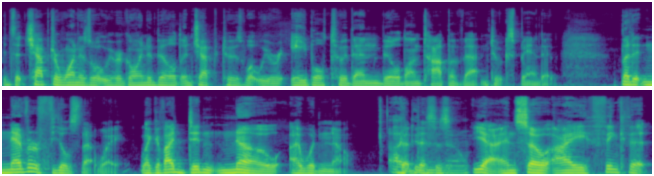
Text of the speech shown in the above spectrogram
it's that chapter 1 is what we were going to build and chapter 2 is what we were able to then build on top of that and to expand it. But it never feels that way. Like if I didn't know, I wouldn't know. I that this is know. Yeah, and so I think that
